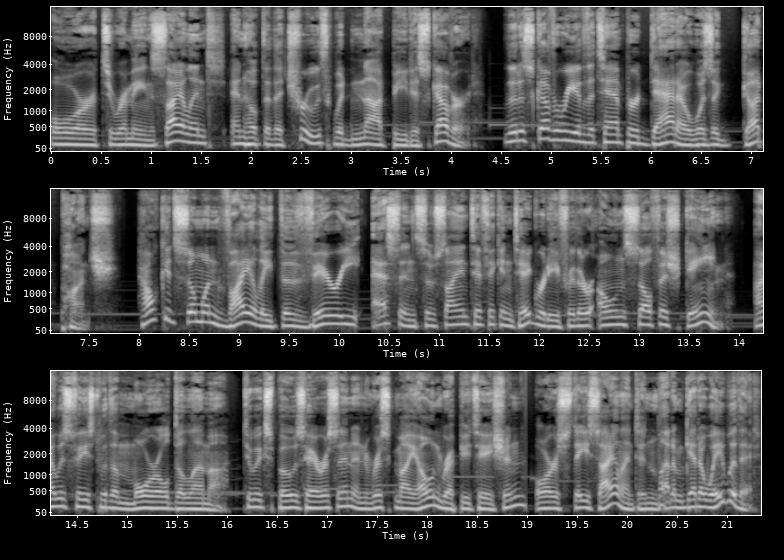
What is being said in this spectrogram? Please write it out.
or to remain silent and hope that the truth would not be discovered. The discovery of the tampered data was a gut punch. How could someone violate the very essence of scientific integrity for their own selfish gain? I was faced with a moral dilemma to expose Harrison and risk my own reputation, or stay silent and let him get away with it.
